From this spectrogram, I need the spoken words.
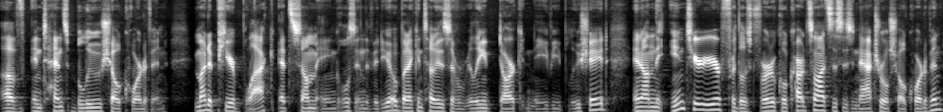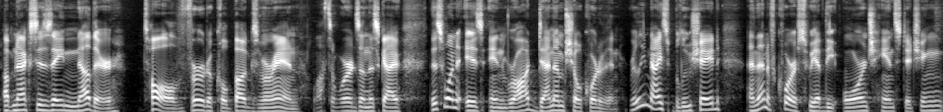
of intense blue shell cordovan. It might appear black at some angles in the video, but I can tell you this is a really dark navy blue shade. And on the interior for those vertical card slots, this is natural shell cordovan. Up next is another tall vertical Bugs Moran. Lots of words on this guy. This one is in raw denim shell cordovan. Really nice blue shade. And then of course we have the orange hand stitching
